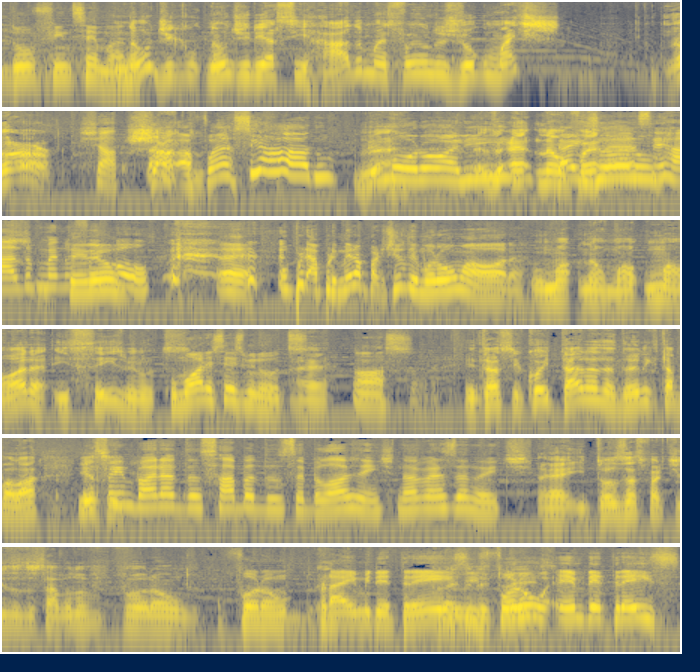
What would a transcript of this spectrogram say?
do fim de semana. Não, digo, não diria acirrado, mas foi um dos jogos mais. Ah, Chato. chato. Ah, foi acirrado. Demorou ali É, não, 10 foi- É anos. acirrado, mas não entendeu? foi bom. É, a primeira partida demorou uma hora. Uma, não, uma, uma hora e seis minutos. Uma hora e seis minutos. É. Nossa. Então, assim, coitada da Dani que tava lá. E Eu fui assim, embora do sábado do CBLOL, gente, 9 horas da noite. é, e todas as partidas do sábado foram. Foram pra MD3, Pra e MD3. foram MD3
